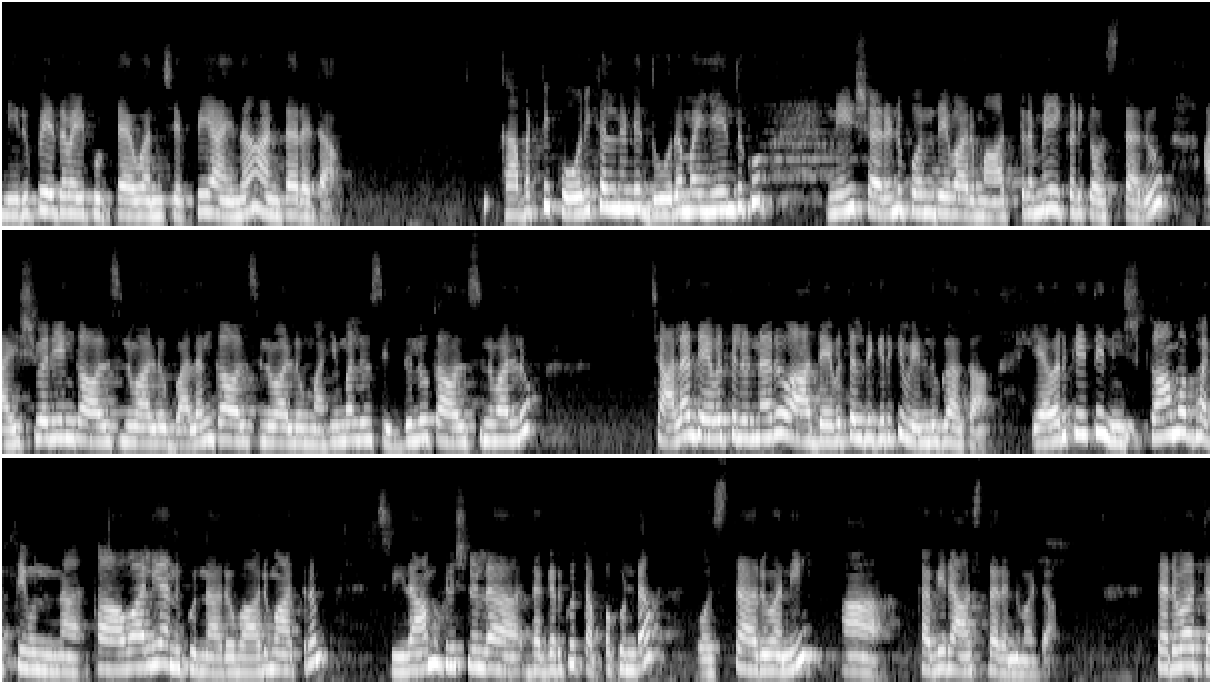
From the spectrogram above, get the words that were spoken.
నిరుపేదవై పుట్టావు అని చెప్పి ఆయన అంటారట. కాబట్టి కోరికల నుండి దూరం అయ్యేందుకు నీ శరణు పొందేవారు మాత్రమే ఇక్కడికి వస్తారు. ఐశ్వర్యం కావాల్సిన వాళ్ళు బలం కావాల్సిన వాళ్ళు మహిమలు సిద్ధులు కావాల్సిన వాళ్ళు చాలా దేవతలు ఉన్నారు ఆ దేవతల దగ్గరికి వెళ్ళుగాక. ఎవరికైతే నిష్కామ భక్తి ఉన్న కావాలి అనుకున్నారో వారు మాత్రం శ్రీరామకృష్ణుల దగ్గరకు తప్పకుండా వస్తారు అని ఆ కవి రాస్తారనమాట తర్వాత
